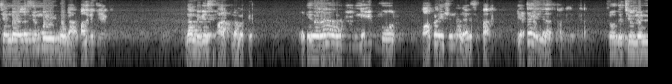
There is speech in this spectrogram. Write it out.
சென்னையில செம்மொழி பூங்கா பதினஞ்சு ஏக்கர் தான் பிகெஸ்ட் பார்க் நமக்கு பட் இதெல்லாம் we need more Population நினைச்சு பாருங்க. இடம் இல்லை அவங்களுக்கு so the children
